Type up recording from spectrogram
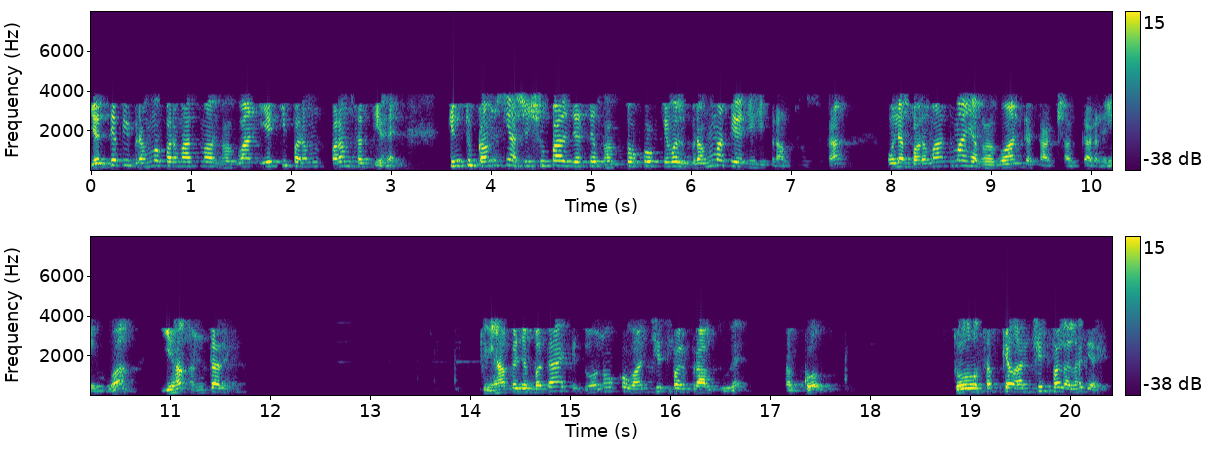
यद्यपि ब्रह्म परमात्मा और भगवान एक ही परम परम सत्य है किंतु कंस या शिशुपाल जैसे भक्तों को केवल ब्रह्म तेज ही प्राप्त हो सका, उन्हें परमात्मा या भगवान का साक्षात्कार नहीं हुआ, यह अंतर है। तो यहाँ पे जब बताया कि दोनों को वांछित फल प्राप्त हुए, सबको तो सबके वांछित फल अलग है।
